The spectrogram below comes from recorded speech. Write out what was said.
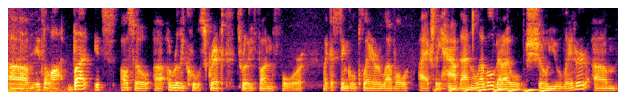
Um, it's a lot, but it's also uh, a really cool script. It's really fun for like a single player level. I actually have that in a level that I will show you later. Um,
